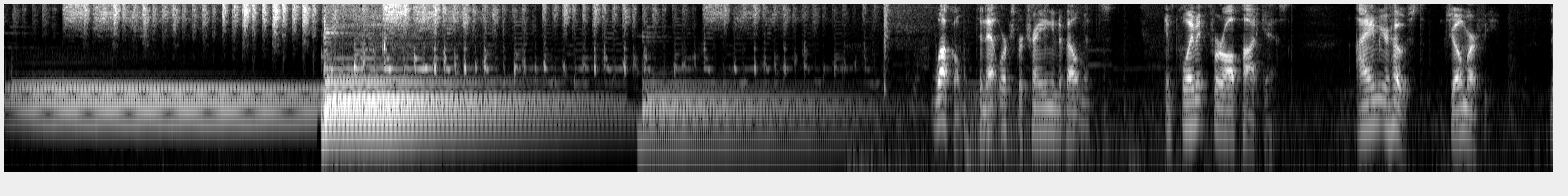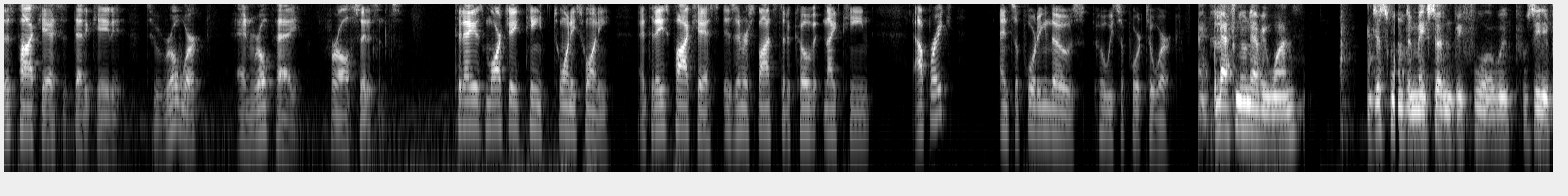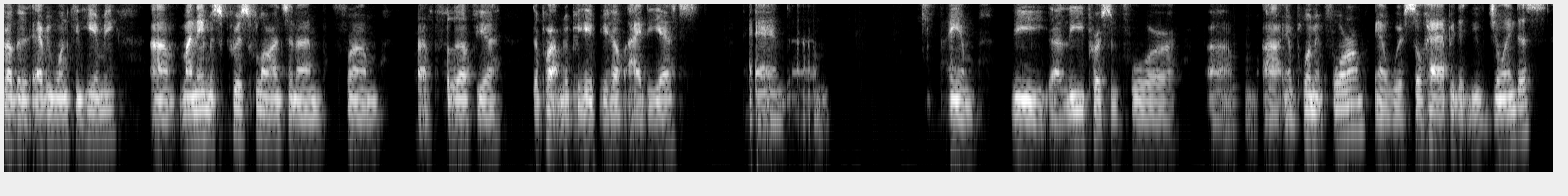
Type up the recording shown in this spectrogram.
Welcome to Networks for Training and Development's Employment for All podcast. I am your host, Joe Murphy. This podcast is dedicated to real work and real pay for all citizens. Today is March 18th, 2020, and today's podcast is in response to the COVID 19 outbreak and supporting those who we support to work. Good afternoon, everyone. I just wanted to make certain before we proceed any further that everyone can hear me. Um, my name is Chris Florence, and I'm from uh, Philadelphia Department of Behavioral Health, IDS, and um, I am the uh, lead person for um, our employment forum, and we're so happy that you've joined us.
